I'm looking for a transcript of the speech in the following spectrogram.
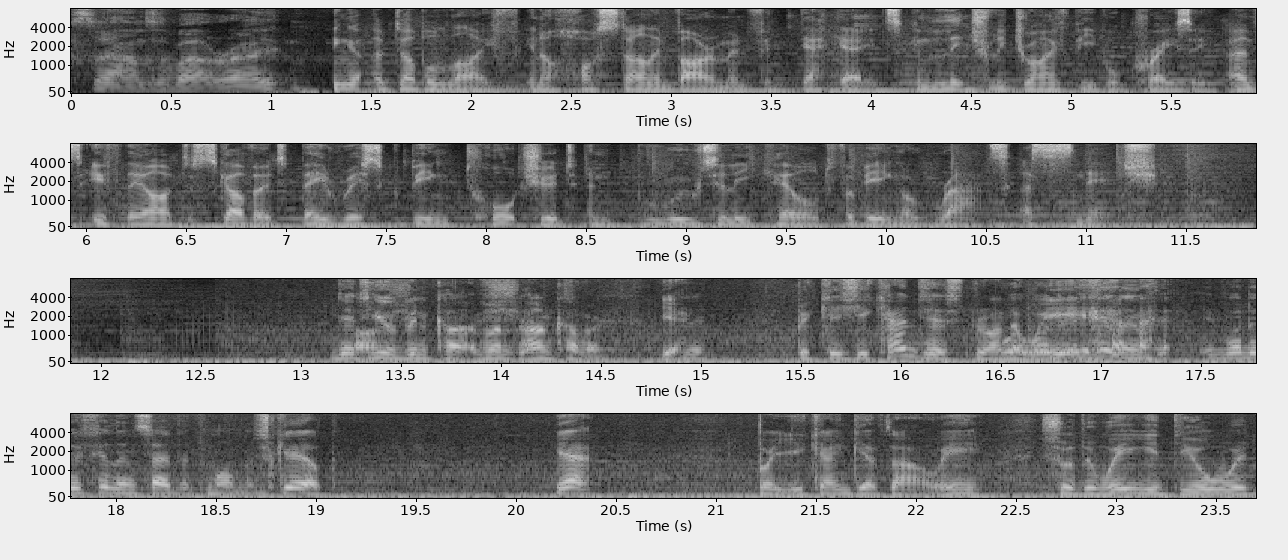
sounds about right. a double life in a hostile environment for decades can literally drive people crazy. And if they are discovered, they risk being tortured and brutally killed for being a rat, a snitch. That Oh, you've been co- oh, shit. uncovered. Yeah. Because you can't just run What, what, do away. feel in, what do you feel inside at that moment? Scared. Yeah. But you can't give that away. So the way you deal with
